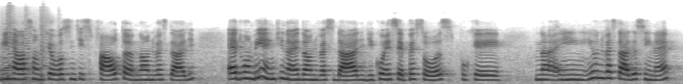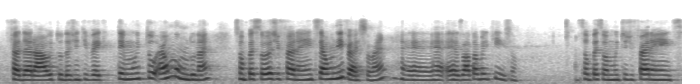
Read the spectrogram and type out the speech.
Em relação do que eu vou sentir falta na universidade, é do ambiente, né, da universidade, de conhecer pessoas, porque na, em, em universidade, assim, né, federal e tudo, a gente vê que tem muito, é um mundo, né, são pessoas diferentes, é um universo, né, é, é exatamente isso. São pessoas muito diferentes,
